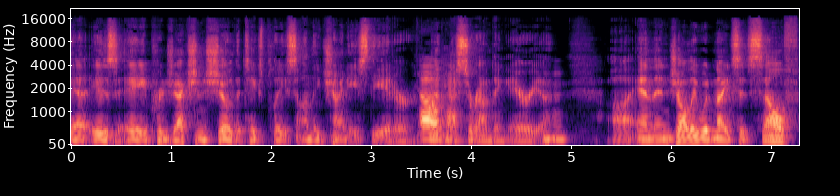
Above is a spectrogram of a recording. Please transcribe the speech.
uh, is a projection show that takes place on the Chinese Theater Oh, and the surrounding area. Uh, and then Jollywood Nights itself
